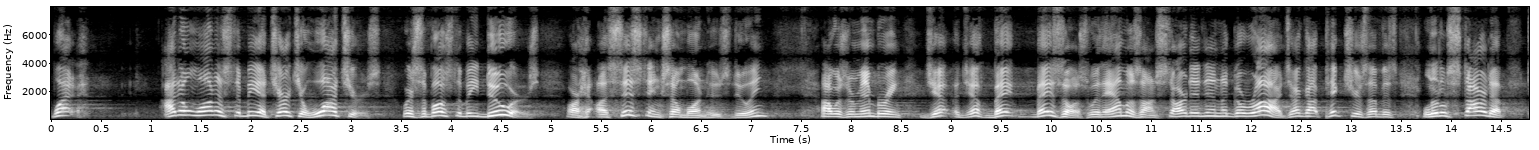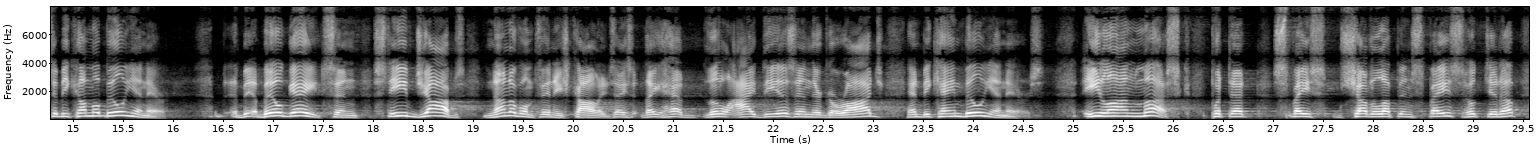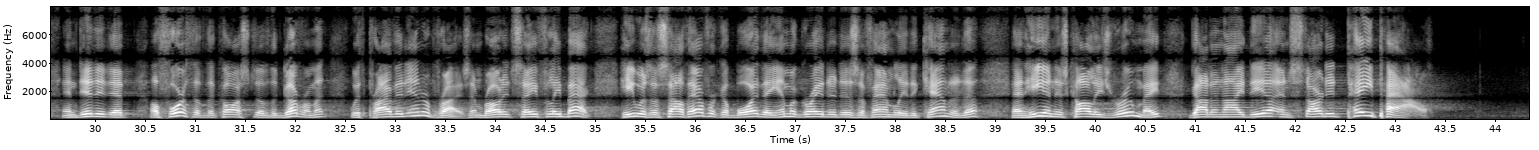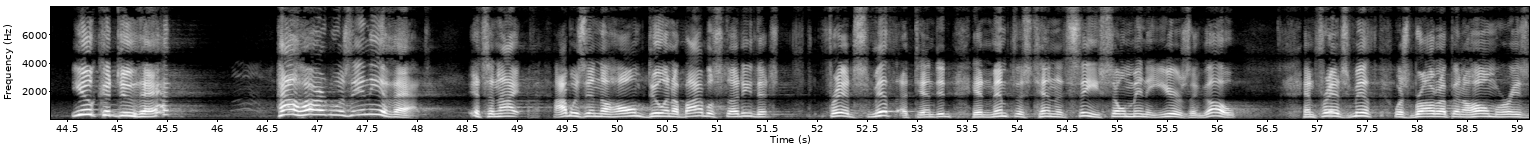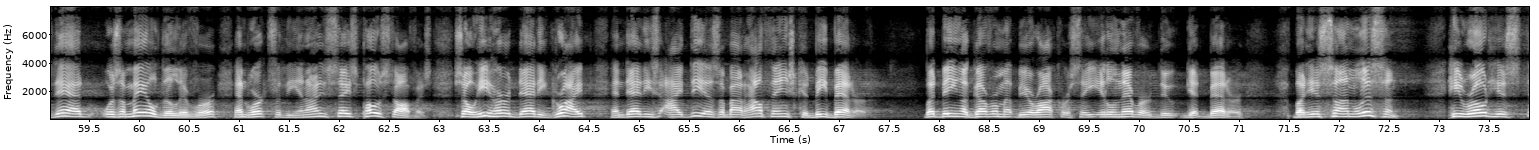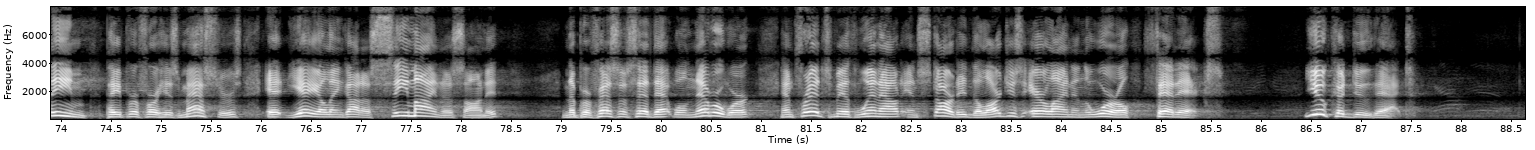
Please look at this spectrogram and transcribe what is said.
What? I don't want us to be a church of watchers. We're supposed to be doers or assisting someone who's doing. I was remembering Jeff, Bezos with Amazon started in a garage. I got pictures of his little startup to become a billionaire. Bill Gates and Steve Jobs, none of them finished college. They, they had little ideas in their garage and became billionaires. Elon Musk put that space shuttle up in space, hooked it up, and did it at a fourth of the cost of the government with private enterprise and brought it safely back. He was a South Africa boy. They immigrated as a family to Canada, and he and his college roommate got an idea and started PayPal. You could do that. How hard was any of that? It's a night. I was in the home doing a Bible study that Fred Smith attended in Memphis, Tennessee, so many years ago. And Fred Smith was brought up in a home where his dad was a mail deliverer and worked for the United States Post Office. So he heard Daddy gripe and Daddy's ideas about how things could be better. But being a government bureaucracy, it'll never do, get better. But his son listened. He wrote his theme paper for his master's at Yale and got a C minus on it. And the professor said that will never work. And Fred Smith went out and started the largest airline in the world, FedEx. You could do that.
